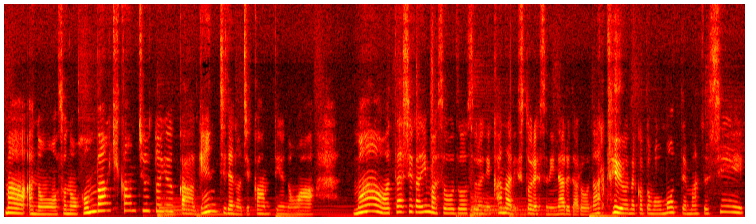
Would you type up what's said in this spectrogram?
まああのその本番期間中というか現地での時間っていうのはまあ私が今想像するにかなりストレスになるだろうなっていうようなことも思ってますし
